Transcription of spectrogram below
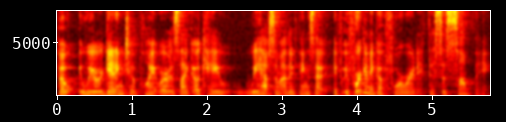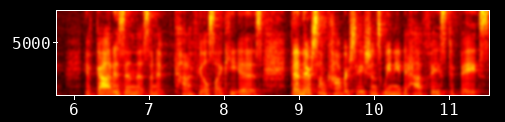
but we were getting to a point where it was like, okay, we have some other things that, if, if we're going to go forward, if this is something, if God is in this and it kind of feels like He is, then there's some conversations we need to have face to face.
